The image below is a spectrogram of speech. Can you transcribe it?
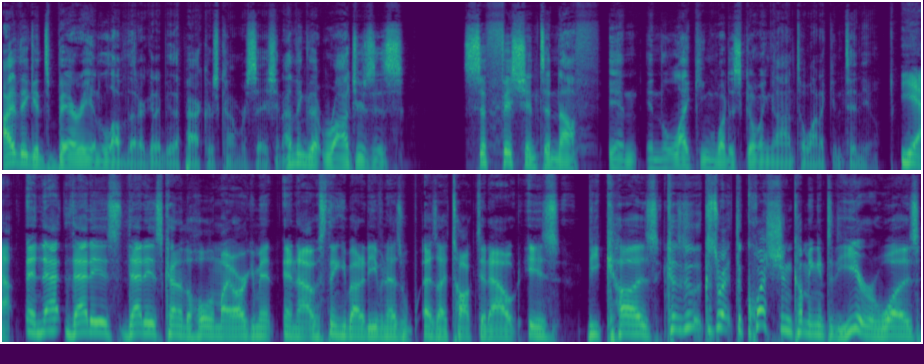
I think it's Barry and Love that are going to be the Packers conversation. I think that Rodgers is sufficient enough in in liking what is going on to want to continue. Yeah, and that that is that is kind of the whole of my argument, and I was thinking about it even as as I talked it out is because because right the question coming into the year was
